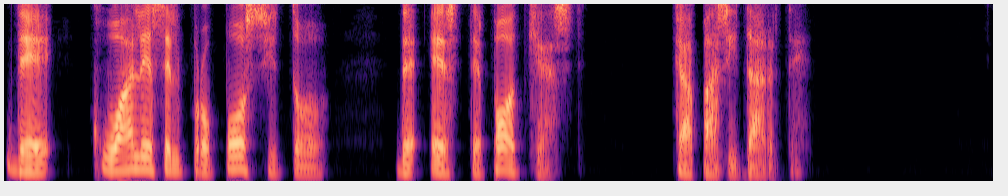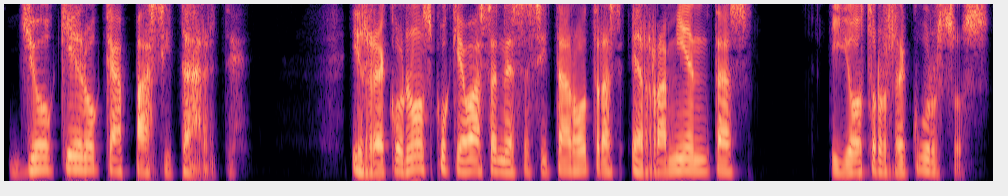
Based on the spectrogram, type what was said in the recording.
de cuál es el propósito de este podcast. Capacitarte. Yo quiero capacitarte. Y reconozco que vas a necesitar otras herramientas y otros recursos.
